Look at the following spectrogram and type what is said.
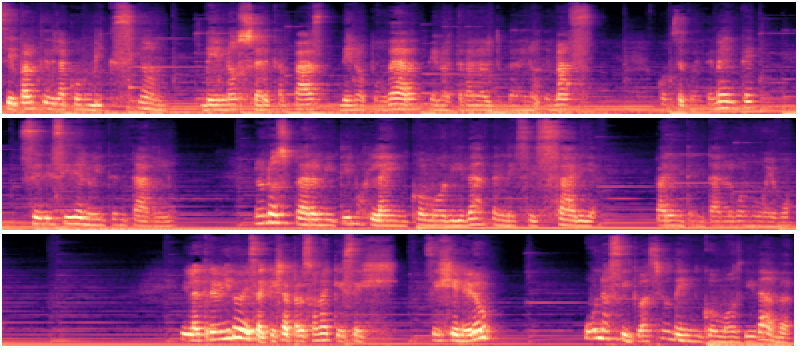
Se parte de la convicción de no ser capaz, de no poder, de no estar a la altura de los demás. Consecuentemente, se decide no intentarlo. No nos permitimos la incomodidad necesaria para intentar algo nuevo. El atrevido es aquella persona que se, generó una situación de incomodidad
